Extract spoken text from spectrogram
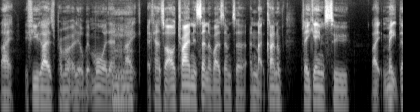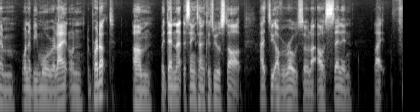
like if you guys promote a little bit more then Mm-hmm. like I can so I'll try and incentivize them to and like kind of play games to like make them want to be more reliant on the product um but then at the same time because we were start I had to do other roles so like I was selling like f-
